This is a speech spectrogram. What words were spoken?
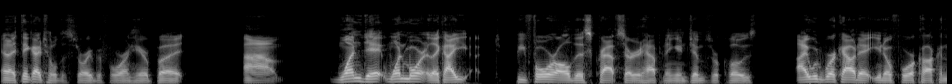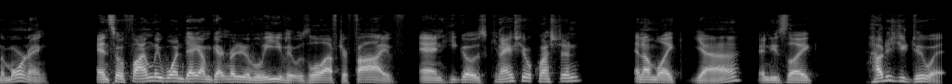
and I think I told the story before on here, but um, one day, one more, like I, before all this crap started happening and gyms were closed, I would work out at, you know, four o'clock in the morning. And so finally one day I'm getting ready to leave. It was a little after five. And he goes, Can I ask you a question? And I'm like, Yeah. And he's like, How did you do it?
